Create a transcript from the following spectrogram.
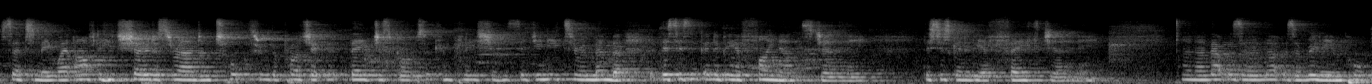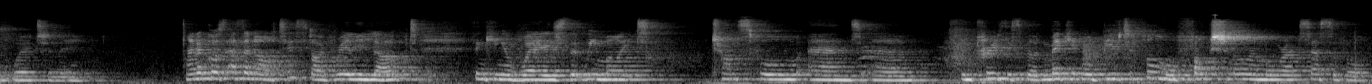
said to me when after he'd showed us around and talked through the project that they'd just brought to completion. He said, You need to remember that this isn't going to be a finance journey, this is going to be a faith journey. And uh, that, was a, that was a really important word to me. And of course, as an artist, I've really loved thinking of ways that we might transform and um, improve this building, make it more beautiful, more functional, and more accessible.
